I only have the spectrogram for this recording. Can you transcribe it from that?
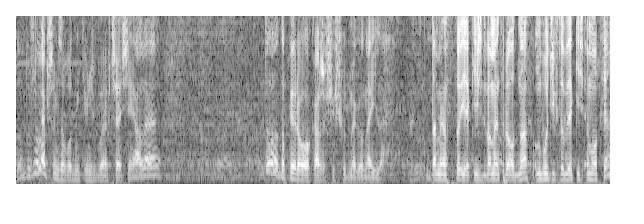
no, dużo lepszym zawodnikiem niż byłem wcześniej, ale to dopiero okaże się siódmego na ile. Damian stoi jakieś dwa metry od nas. On budzi w tobie jakieś emocje?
